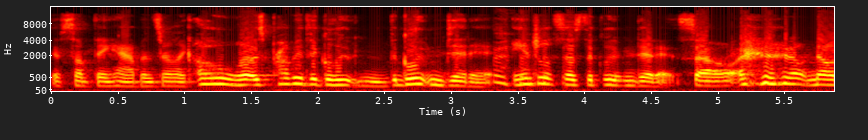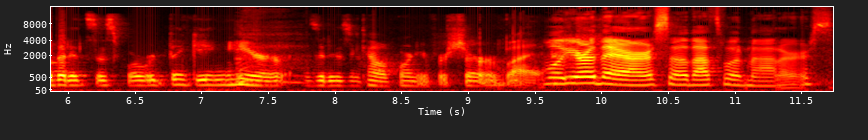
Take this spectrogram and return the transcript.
if something happens, they're like, oh, well, it's probably the gluten. The gluten did it. Angela says the gluten did it. So I don't know that it's as forward thinking here as it is in California for sure. But well, you're there, so that's what matters.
